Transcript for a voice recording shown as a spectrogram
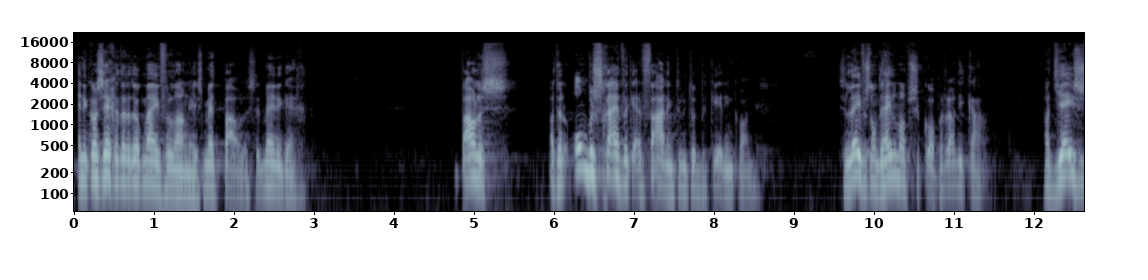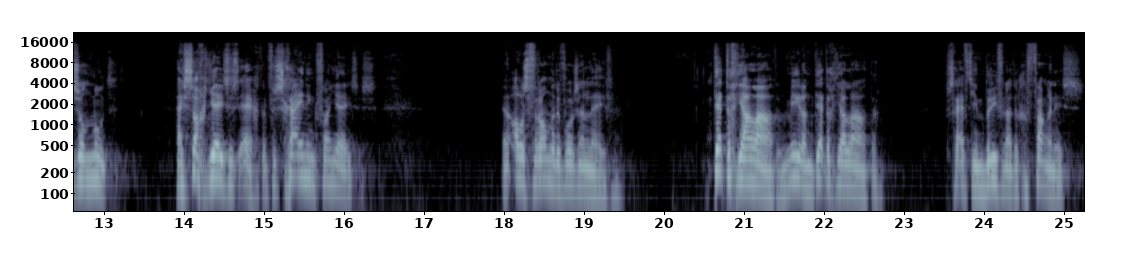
En ik kan zeggen dat het ook mijn verlangen is met Paulus, dat meen ik echt. Paulus had een onbeschrijfelijke ervaring toen hij tot bekering kwam. Zijn leven stond helemaal op zijn kop, radicaal. Had Jezus ontmoet. Hij zag Jezus echt, een verschijning van Jezus. En alles veranderde voor zijn leven. 30 jaar later, meer dan 30 jaar later, schrijft hij een brief vanuit de gevangenis.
